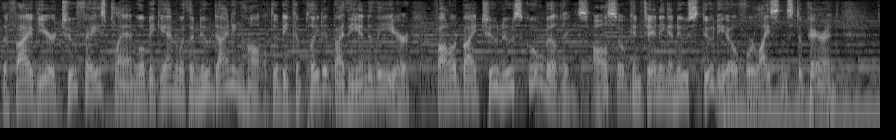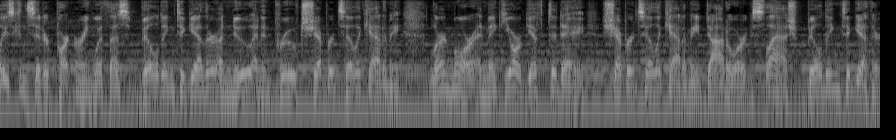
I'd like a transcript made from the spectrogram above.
The five year, two phase plan will begin with a new dining hall to be completed by the end of the year, followed by two new school buildings, also containing a new studio for licensed parent. Please consider partnering with us, building together a new and improved Shepherd's Hill Academy. Learn more and make your gift today. shepherdshillacademy.org slash building together.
